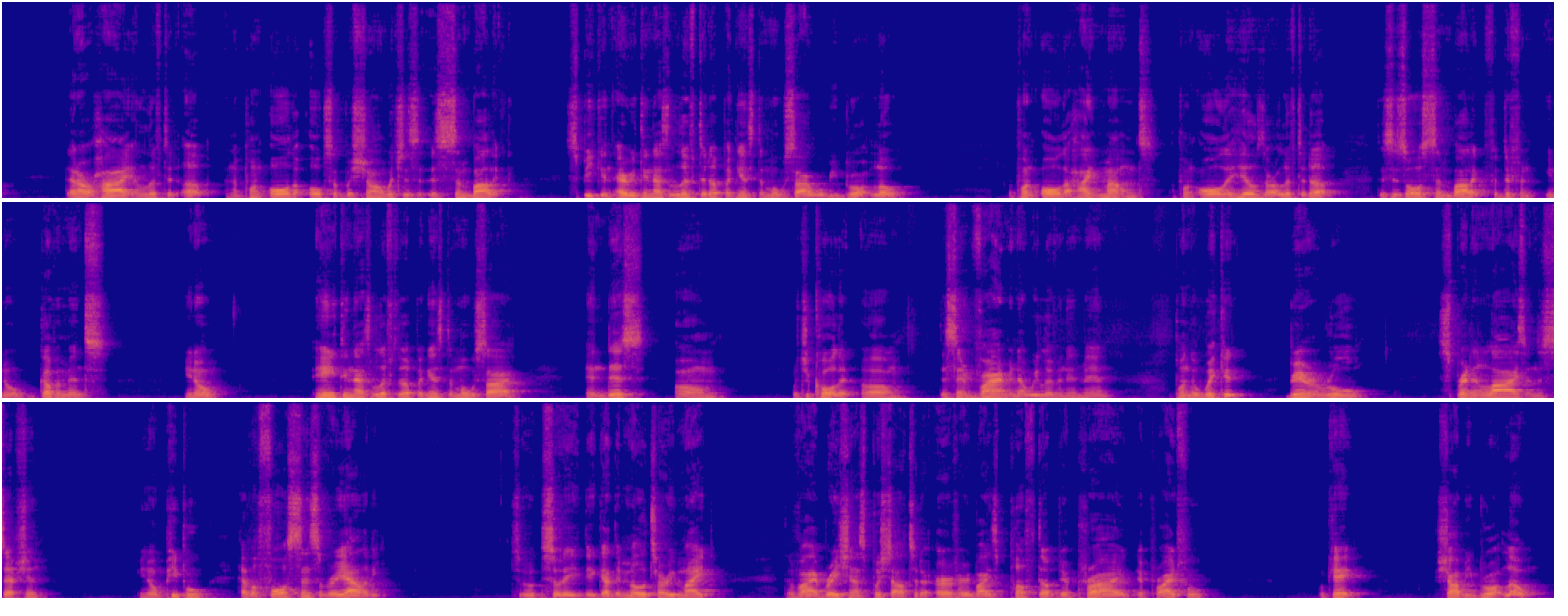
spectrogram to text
that are high and lifted up, and upon all the oaks of Bashan, which is, is symbolic speaking, everything that's lifted up against the Most High will be brought low. Upon all the high mountains, upon all the hills that are lifted up, this is all symbolic for different, you know, governments, you know, anything that's lifted up against the Most High in this, um, what you call it, um, this environment that we're living in, man, upon the wicked bearing rule, spreading lies and deception. You know, people have a false sense of reality. So, so they, they got the military might, the vibration that's pushed out to the earth. Everybody's puffed up, their pride, they're prideful. Okay? Shall be brought low.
